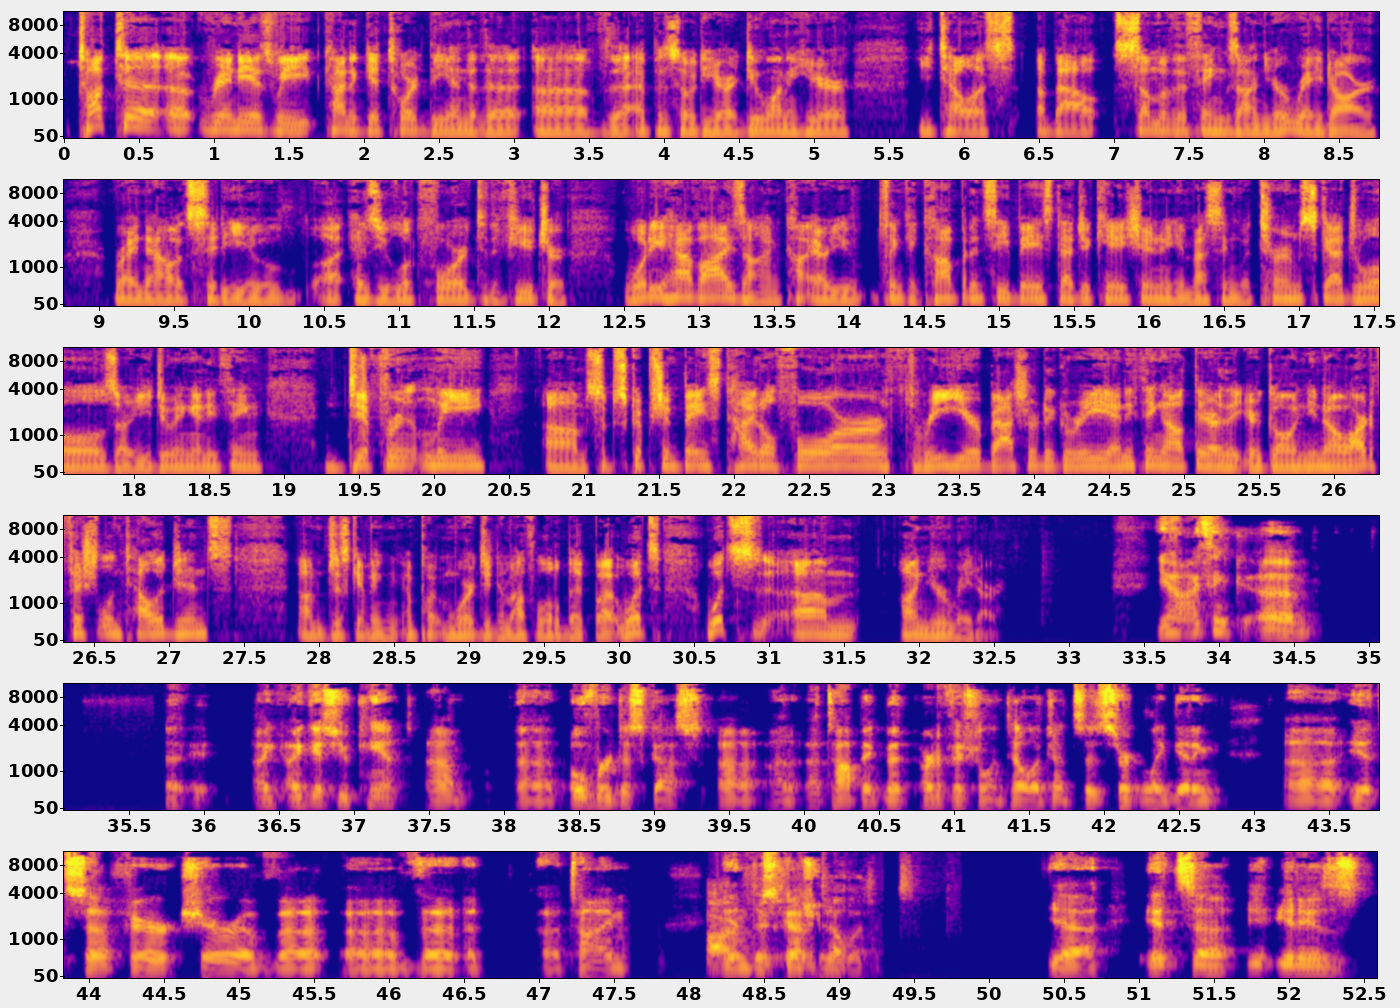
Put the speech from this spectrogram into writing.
Talk to uh, Randy as we kind of get toward the end of the of the episode here. I do want to hear you tell us about some of the things on your radar right now at CityU uh, as you look forward to the future. What do you have eyes on? Are you thinking competency based education? Are you messing with term schedules? Are you doing anything differently um, subscription based Title for three year bachelor degree, anything out there that you're going, you know, artificial intelligence? I'm just giving, I'm putting words in your mouth a little bit, but what's what's um, on your radar? Yeah, I think um, uh, I, I, guess you can't um, uh, over discuss uh, a topic, but artificial intelligence is certainly getting uh, its uh, fair share of uh, of the time artificial in discussion. Intelligence. Yeah, it's it, it is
